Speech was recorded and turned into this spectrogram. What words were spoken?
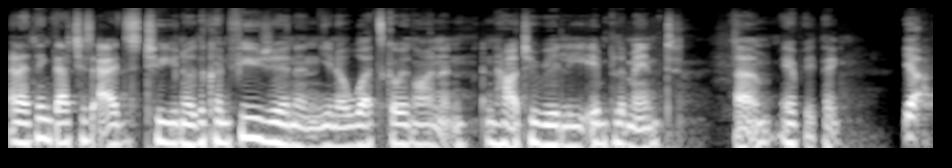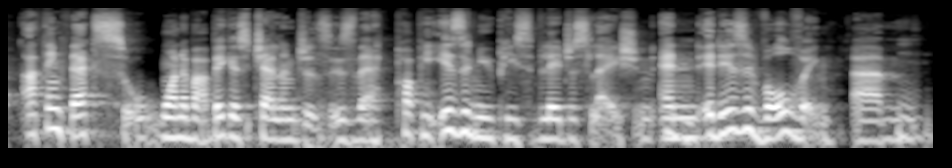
And I think that just adds to, you know, the confusion and, you know, what's going on and, and how to really implement um, everything. Yeah, I think that's one of our biggest challenges is that POPI is a new piece of legislation and mm. it is evolving. Um, mm.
